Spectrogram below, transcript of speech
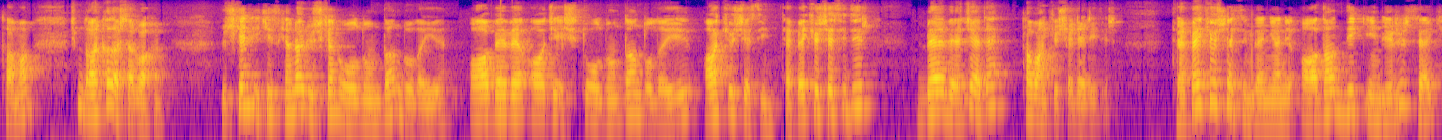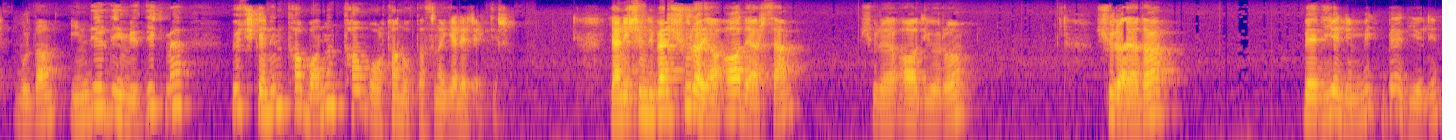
Tamam. Şimdi arkadaşlar bakın. Üçgen ikizkenar üçgen olduğundan dolayı AB ve AC eşit olduğundan dolayı A köşesi tepe köşesidir. B ve C de taban köşeleridir. Tepe köşesinden yani A'dan dik indirirsek buradan indirdiğimiz dikme üçgenin tabanın tam orta noktasına gelecektir. Yani şimdi ben şuraya A dersem şuraya A diyorum. Şuraya da B diyelim mi? B diyelim.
